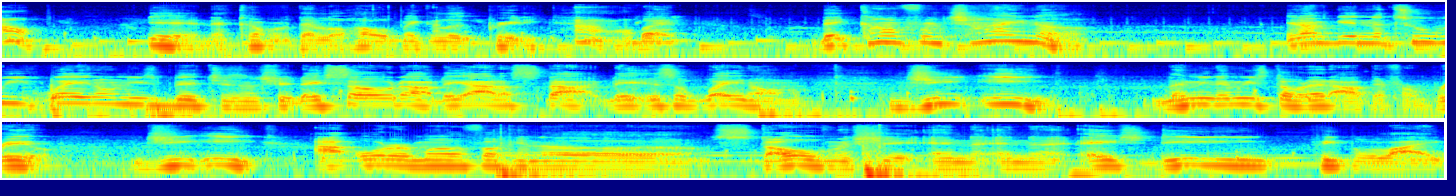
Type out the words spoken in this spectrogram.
oh Yeah, that cover up that little hole, make it look pretty. Oh, okay. But they come from China. And I'm getting a two week wait on these bitches and shit. They sold out. They out of stock. They, it's a wait on them. GE. Let me let me throw that out there for real. GE. I order motherfucking uh stove and shit, and and the HD people like,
